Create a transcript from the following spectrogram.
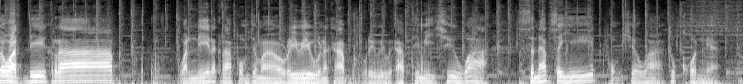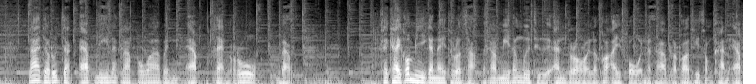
สวัสดีครับ วันนี้นะครับผมจะมารีวิวนะครับรีวิวแอปที่มีชื่อว่า Snapseed ผมเชื่อว่าทุกคนเนี่ยน่าจะรู้จักแอปนี้นะครับ เพราะว่าเป็นแอปแต่งรูปแบบใครๆก็มีกันในโทรศัพท์นะครับ มีทั้งมือถือ Android แล้วก็ iPhone นะครับ แล้วก็ที่สำคัญแอป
